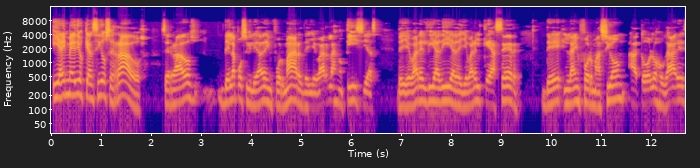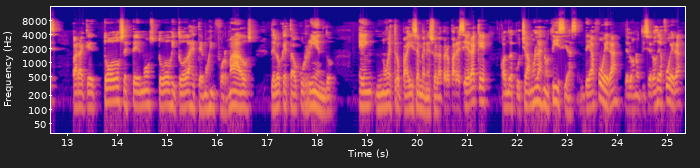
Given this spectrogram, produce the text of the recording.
Y hay medios que han sido cerrados, cerrados de la posibilidad de informar, de llevar las noticias, de llevar el día a día, de llevar el quehacer, de la información a todos los hogares para que todos estemos, todos y todas estemos informados de lo que está ocurriendo en nuestro país, en Venezuela. Pero pareciera que cuando escuchamos las noticias de afuera, de los noticieros de afuera,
